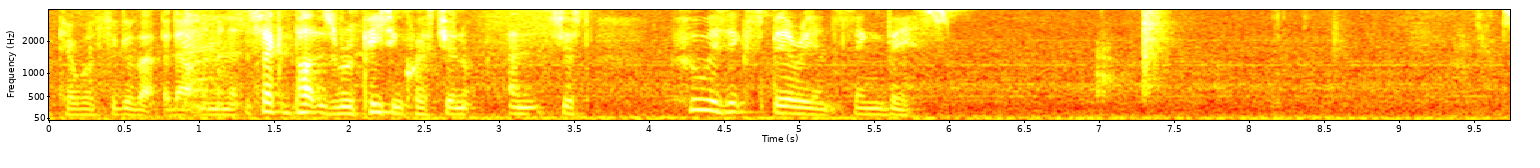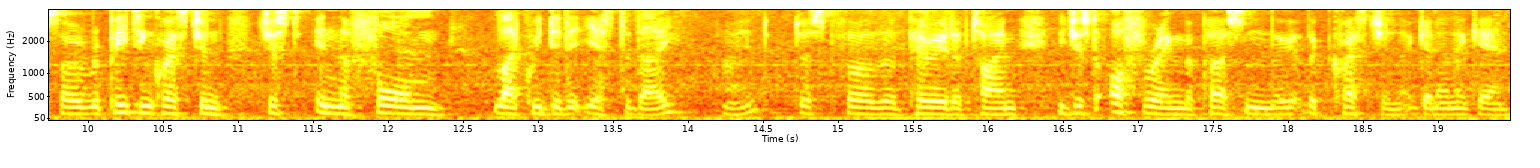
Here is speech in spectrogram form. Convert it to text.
okay, we'll figure that bit out in a minute. The second part is a repeating question, and it's just who is experiencing this? So, repeating question just in the form like we did it yesterday, right? Just for the period of time, you're just offering the person the, the question again and again.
